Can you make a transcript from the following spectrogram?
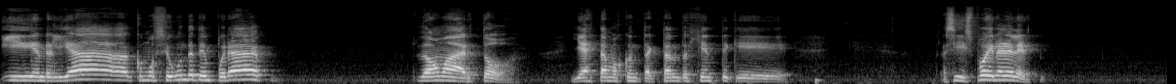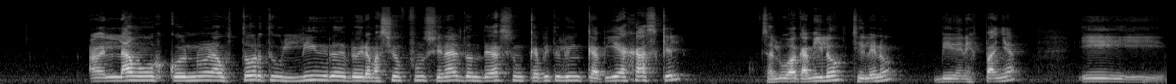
y en realidad, como segunda temporada, lo vamos a dar todo. Ya estamos contactando gente que, Así, spoiler alert. Hablamos con un autor de un libro de programación funcional donde hace un capítulo hincapié a Haskell. Saludo a Camilo, chileno, vive en España. Y,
